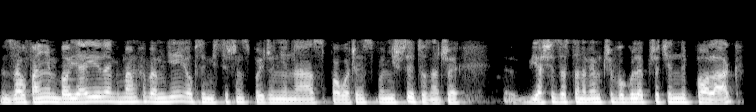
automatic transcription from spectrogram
zaufaniem, bo ja jednak mam chyba mniej optymistyczne spojrzenie na społeczeństwo niż ty. To znaczy, ja się zastanawiam, czy w ogóle przeciętny Polak,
